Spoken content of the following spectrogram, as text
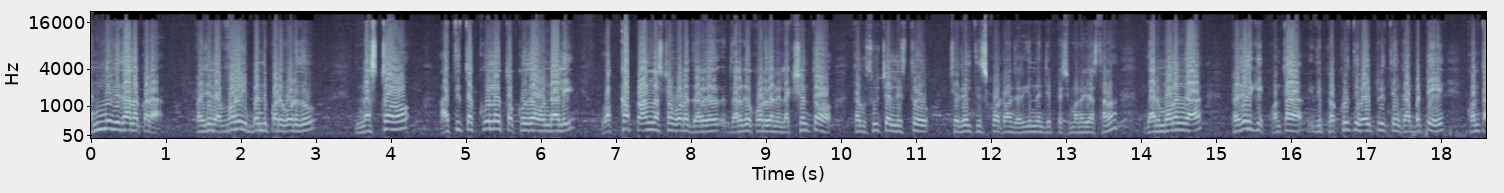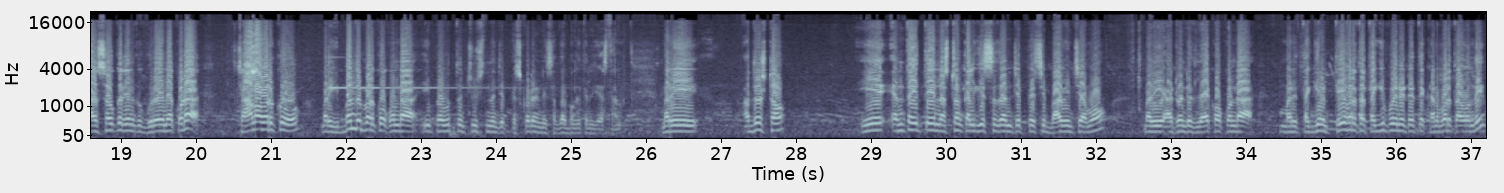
అన్ని విధాలా కూడా ప్రజలు ఎవ్వరూ ఇబ్బంది పడకూడదు. నష్టం అతి తక్కువలో తక్కువగా ఉండాలి. ఒక్క ప్రాణ నష్టం కూడా జరగ జరగకూడదు అనే లక్ష్యంతో తగు సూచనలు ఇస్తూ చర్యలు తీసుకోవడం జరిగిందని చెప్పేసి మనం చేస్తాను. దాని మూలంగా ప్రజలకి కొంత ఇది ప్రకృతి వైపరీత్యం కాబట్టి కొంత అసౌకర్యానికి గురైనా కూడా చాలా వరకు మరి ఇబ్బంది పడుకోకుండా ఈ ప్రభుత్వం చూసిందని చెప్పేసి కూడా నేను ఈ సందర్భంగా తెలియజేస్తాను. మరి అదృష్టం ఏ ఎంతైతే నష్టం కలిగిస్తుందని చెప్పేసి భావించామో మరి అటువంటిది లేకోకుండా మరి తగ్గిన తీవ్రత తగ్గిపోయినట్టయితే కనబడతా ఉంది.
